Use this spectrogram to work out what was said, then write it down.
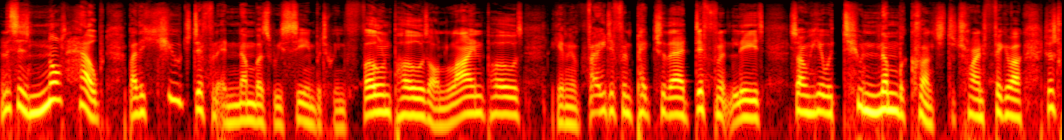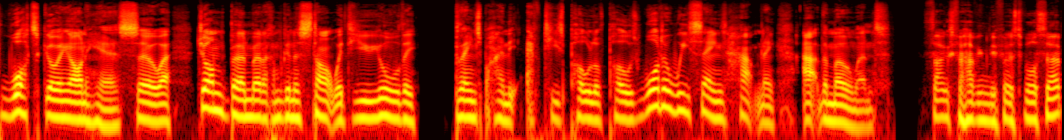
and this is not helped by the huge difference in numbers we've seen between phone polls, online polls. They're giving a very different picture there, different leads. So I'm here with two number crunch to try and figure out just what's going on here. So, uh, John Burn-Murdoch, I'm going to start with you. You're the brains behind the FT's poll of polls. What are we saying is happening at the moment? Thanks for having me, first of all, sir.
